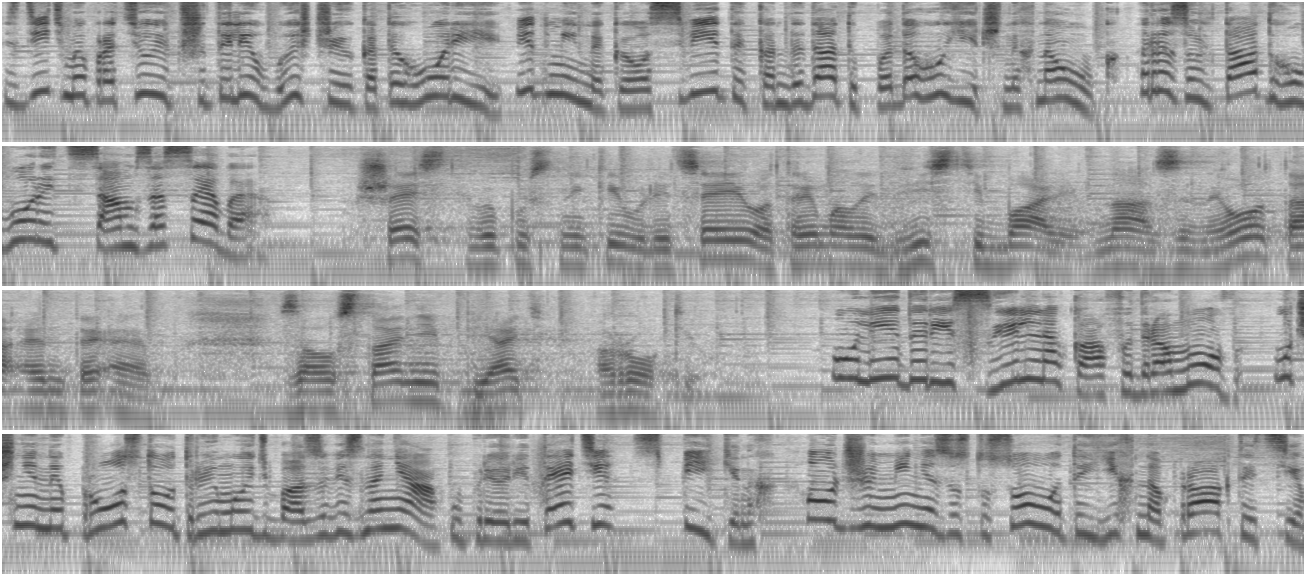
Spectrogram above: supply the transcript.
З дітьми працюють вчителі вищої категорії, відмінники освіти, кандидати педагогічних наук. Результат говорить сам за себе. Шесть випускників ліцею отримали 200 балів на ЗНО та НТМ за останні 5 років. У лідері сильна кафедра мов. Учні не просто отримують базові знання у пріоритеті спікінг. А отже, вміння застосовувати їх на практиці,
